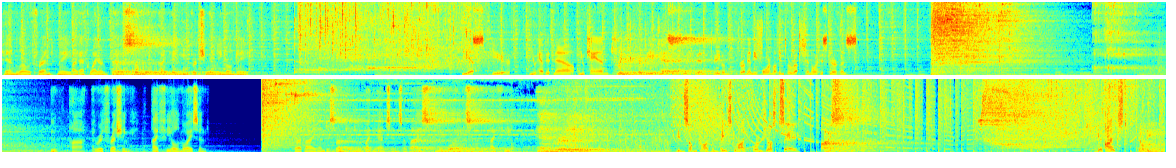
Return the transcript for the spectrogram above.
Hello friend, may I acquire books? I pay you virtually money. Yes, here. You have it now. You can drink the tea test, then freedom from any form of interruption or disturbance. Ooh, ah, refreshing. I feel moistened. But I am disrupted by the absence of ice, you boys. I feel angry. In some carbon-based life form just say, ice. Get iced, Ellie.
